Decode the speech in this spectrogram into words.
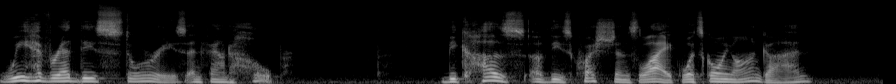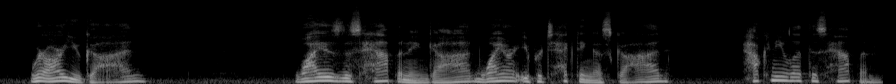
we have read these stories and found hope. because of these questions like, What's going on, God? Where are you, God? Why is this happening, God? Why aren't you protecting us, God? How can you let this happen?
